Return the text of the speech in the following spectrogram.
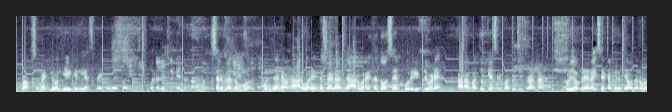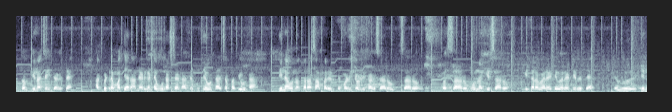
ಅಪ್ರಾಕ್ಸಿಮೇಟ್ಲಿ ಒಂದು ಏಯ್ಟೀನ್ ಇಯರ್ಸ್ ನೈನ್ಟೀನ್ ಇಯರ್ಸ್ ಆಗಿದೆ. ಸರ್ ಅದು ಮುಂಜಾನೆ ಒಂದು ಆರೂವರೆಯಿಂದ ಸ್ಟಾರ್ಟ್ ಆಗುತ್ತೆ. ಆರೂವರೆಯಿಂದ ದೋಸೆ, ಪೂರಿ, ಇಡ್ಲಿ ವಡೆ, ಖಾರ ಬಾತು, ಕೇಸರಿ ಬಾತು, ಚಿತ್ರಾನ್ನ, ಪುಳಿಯೋಗರೆ ರೈಸ್ ಐಟಮ್ ಇರುತ್ತೆ ಯಾವ್ದಾನ ಒಂದು. ದಿನ ಚೇಂಜ್ ಆಗುತ್ತೆ. ಅದ್ ಬಿಟ್ರೆ ಮಧ್ಯಾಹ್ನ ಹನ್ನೆರಡು ಗಂಟೆ ಊಟ ಸ್ಟಾರ್ಟ್ ಆಗುತ್ತೆ. ಮುದ್ದೆ ಊಟ, ಚಪಾತಿ ಊಟ. ದಿನ ಒಂದೊಂಥರ ಸಾಂಬಾರು ಇರುತ್ತೆ. ಮೊಳಕೆ ಕಾಳು ಸಾರು, ಉಪ್ಪು ಸಾರು ಬಸ್ಸಾರು ಮೂಲಂಗಿ ಸಾರು, ಈ ತರ ವೆರೈಟಿ ವೆರೈಟಿ ಇರುತ್ತೆ. ದಿನ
